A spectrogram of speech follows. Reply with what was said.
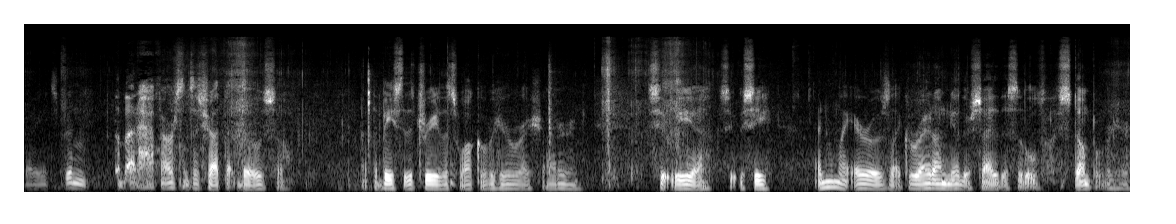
Everybody. It's been about half hour since I shot that doe, so at the base of the tree, let's walk over here where I shot her and see what we uh, see what we see. I know my arrow is like right on the other side of this little stump over here.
